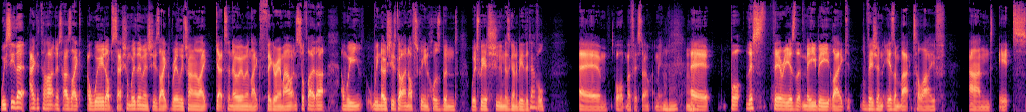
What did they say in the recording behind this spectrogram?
we see that Agatha Harkness has like a weird obsession with him and she's like really trying to like get to know him and like figure him out and stuff like that. And we we know she's got an off screen husband, which we assume is going to be the devil. Um or Mephisto, I mean. Uh but this theory is that maybe like Vision isn't back to life and it's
